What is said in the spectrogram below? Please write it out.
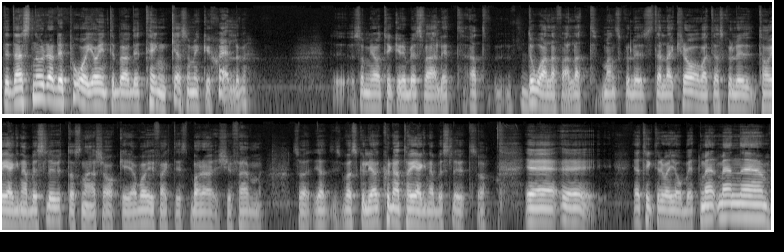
det där snurrade på, jag inte behövde tänka så mycket själv som jag tycker är besvärligt. Att, då i alla fall, att man skulle ställa krav, att jag skulle ta egna beslut och såna här saker. Jag var ju faktiskt bara 25. Så jag, vad skulle jag kunna ta egna beslut? Så, eh, eh, jag tyckte det var jobbigt. Men, men eh,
